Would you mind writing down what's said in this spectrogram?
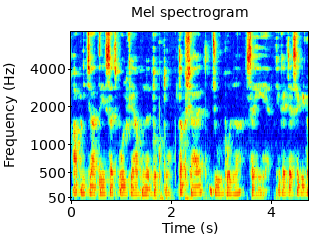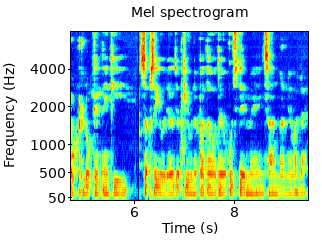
आप नहीं चाहते सच बोल के आप उन्हें दुख दो, तब शायद झूठ बोलना सही है। ठीक है? जैसे कि डॉक्टर लोग कहते हैं कि सब सही हो जाएगा जबकि उन्हें पता होता है वो कुछ देर में इंसान मरने वाला है।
